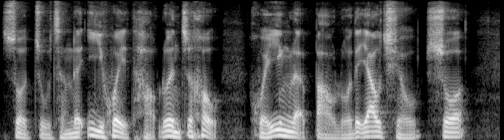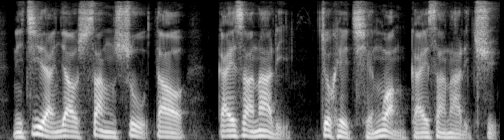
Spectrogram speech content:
所组成的议会讨论之后，回应了保罗的要求，说：“你既然要上诉到该撒那里，就可以前往该撒那里去。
